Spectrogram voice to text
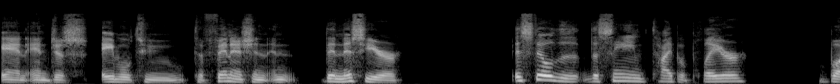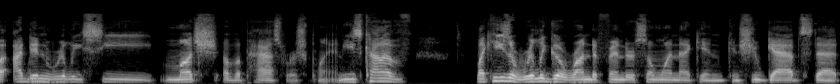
and and just able to to finish. And and then this year, it's still the the same type of player, but I didn't mm-hmm. really see much of a pass rush plan. He's kind of like he's a really good run defender, someone that can can shoot gaps, that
